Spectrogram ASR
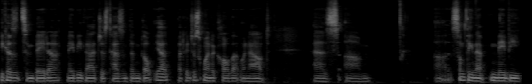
because it's in beta, maybe that just hasn't been built yet, but I just wanted to call that one out as um, uh, something that may be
